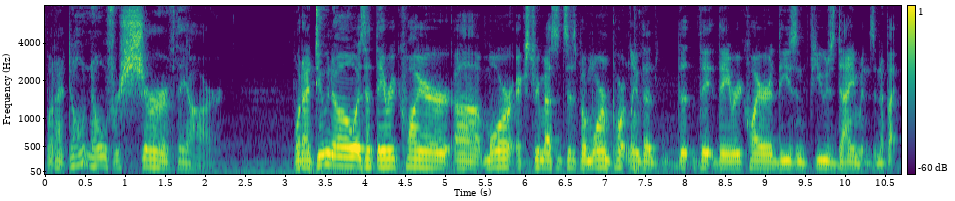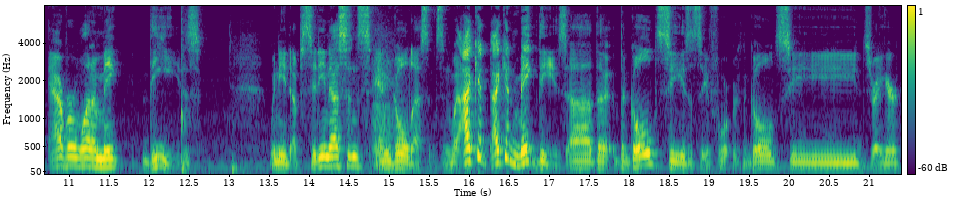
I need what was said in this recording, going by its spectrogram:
but I don't know for sure if they are. What I do know is that they require uh, more extreme essences, but more importantly, that the, they, require these infused diamonds. And if I ever want to make these, we need obsidian essence and gold essence. And I could I could make these. Uh, the the gold seeds. Let's see, for the gold seeds right here.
